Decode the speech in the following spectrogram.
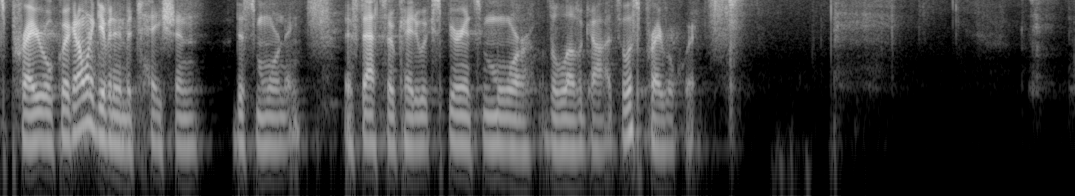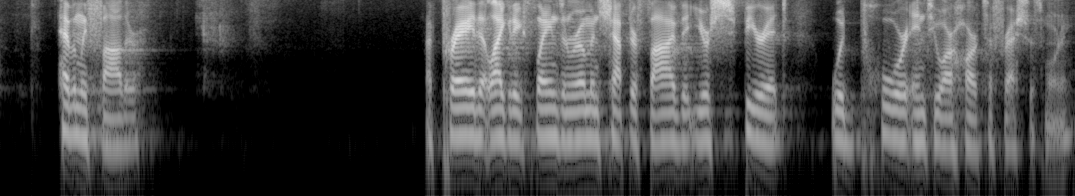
Let's pray real quick. And I want to give an invitation this morning, if that's okay, to experience more of the love of God. So let's pray real quick. Heavenly Father, I pray that, like it explains in Romans chapter 5, that your spirit would pour into our hearts afresh this morning.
